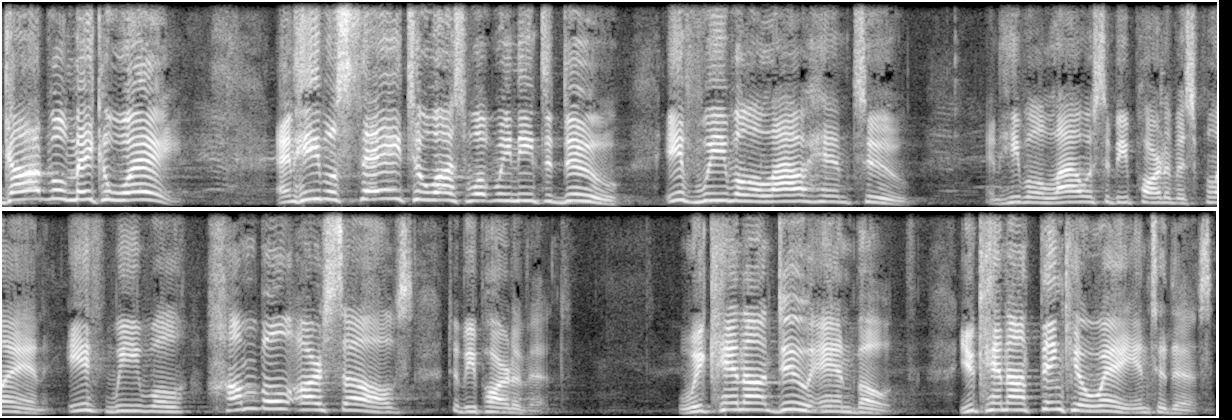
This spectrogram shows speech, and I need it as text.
God will make a way and he will say to us what we need to do if we will allow him to. And he will allow us to be part of his plan if we will humble ourselves to be part of it. We cannot do and both. You cannot think your way into this.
